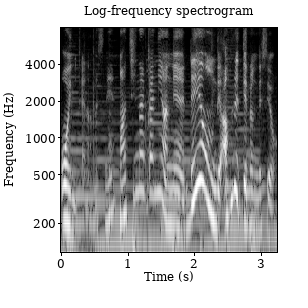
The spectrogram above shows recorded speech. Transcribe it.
多いみたいなんですね。街中にはねレオンで溢れてるんですよ。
